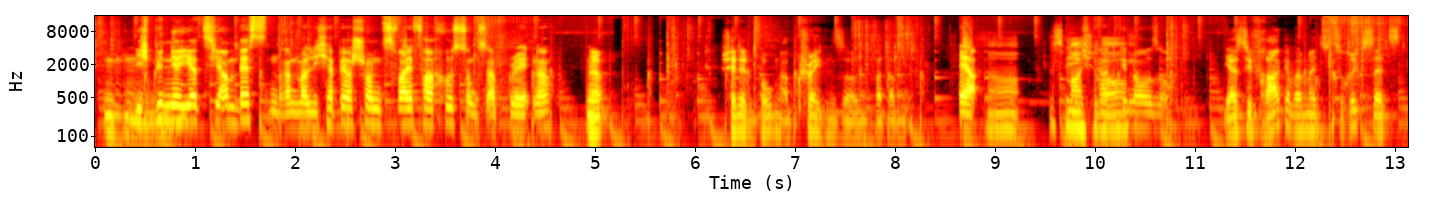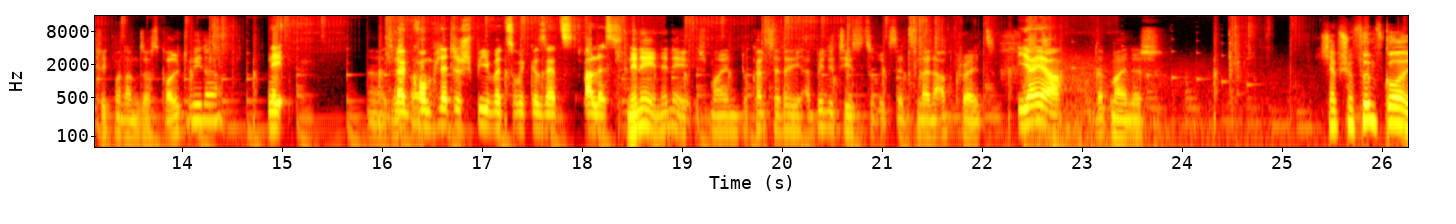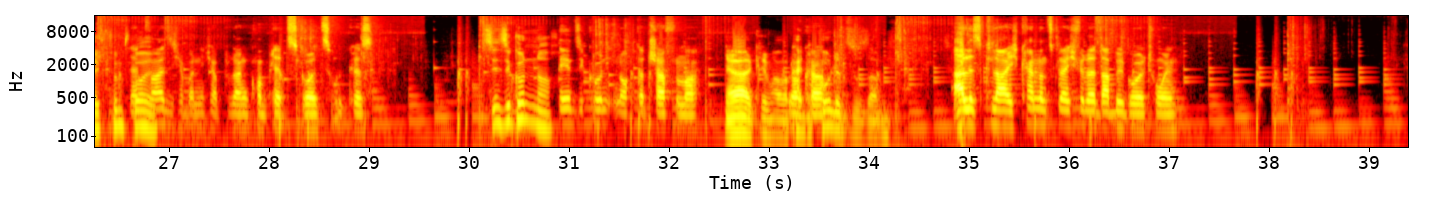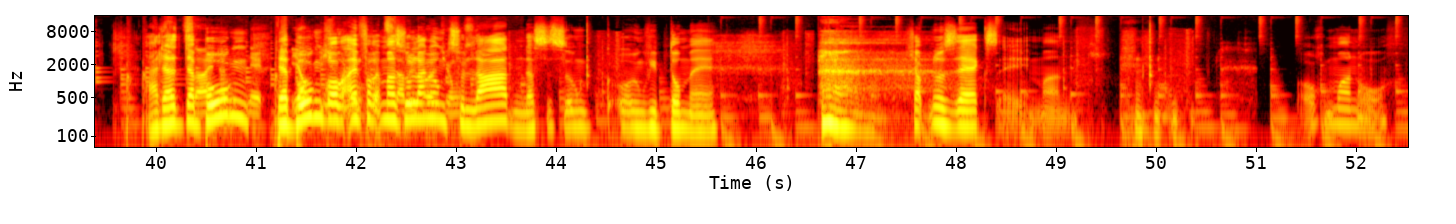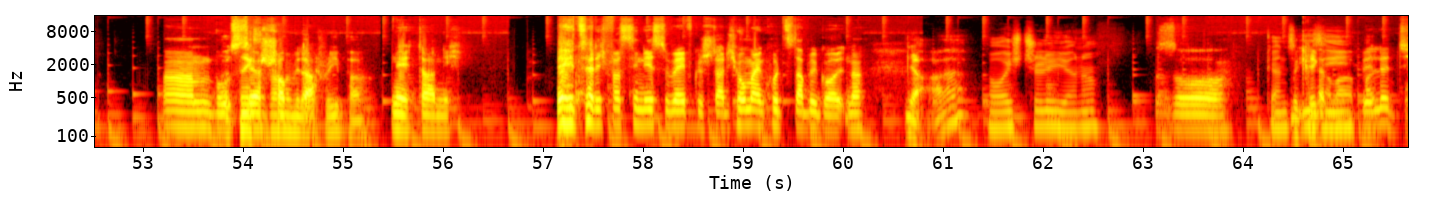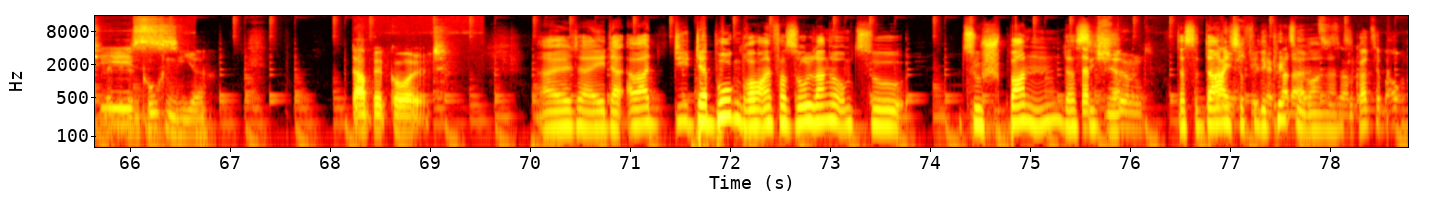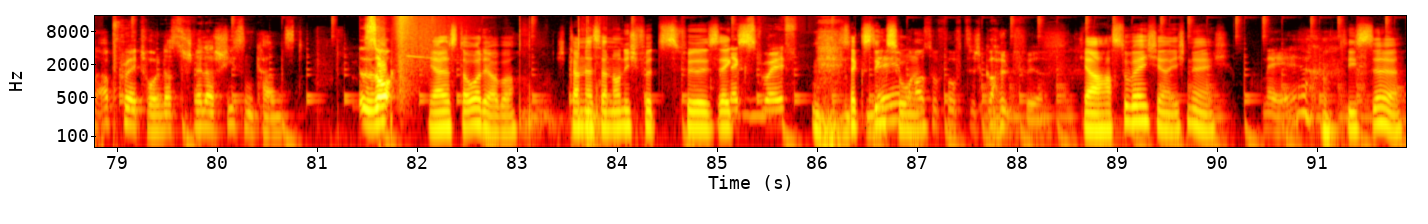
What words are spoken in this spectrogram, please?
Mhm. Ich bin ja jetzt hier am besten dran, weil ich habe ja schon zweifach Rüstungsupgrade, ne? Ja. Ich hätte den Bogen upgraden sollen, verdammt. Ja, Ja, das mache ich, grad aber auch. genauso. Ja, ist die Frage, wenn man jetzt zurücksetzt, kriegt man dann das Gold wieder? Nee, Ja, das komplette Spiel wird zurückgesetzt, alles. Nee, nee, nee, nee. Ich meine, du kannst ja die Abilities zurücksetzen, deine Upgrades. Ja, ja, Das meine ich. Ich habe schon 5 Gold. 5 das Gold. weiß ich aber nicht, ob du dann komplettes Gold zurückkriegst. 10 Sekunden noch. 10 Sekunden noch, das schaffen wir. Ja, da kriegen wir aber keine Locker. Kohle zusammen. Alles klar, ich kann uns gleich wieder Double Gold holen. Ah, der, der Sei Bogen, dann- nee. der Ja, Bogen braucht einfach immer so lange, Gold, um zu Jungs. laden. Das ist so irgendwie dumm, ey. Ich hab nur 6, ey, Mann. Och, Mann, oh. Ähm, wo Als ist der Shop wieder da? Creeper. Nee, da nicht. Jetzt hätte ich fast die nächste Wave gestartet. Ich hole mal kurz Double Gold, ne? Ja, Oh, ich chill hier, ne? So, Ganz wir kriegen easy. Probleme mit den Abilities. Kuchen hier. Double Gold. Alter, ey, da, aber die, der Bogen braucht einfach so lange, um zu, zu spannen, dass, Das ich, Ja. stimmt. dass du da Ah, nicht so viele Kills mehr machen kannst. Du kannst aber auch ein Upgrade holen, dass du schneller schießen kannst. So, Ja, das dauert ja aber. Ich kann das ja noch nicht für, für sechs, sechs Dings nee, holen. brauchst du 50 Gold für. Ja, hast du welche? Ich nicht. Nee. Siehste.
